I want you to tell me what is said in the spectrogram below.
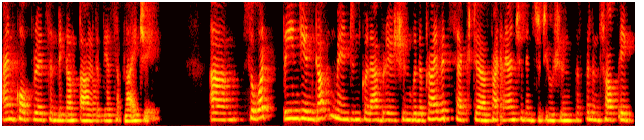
and corporates and become part of their supply chain. Um, so what the Indian government in collaboration with the private sector, financial institutions, the philanthropic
